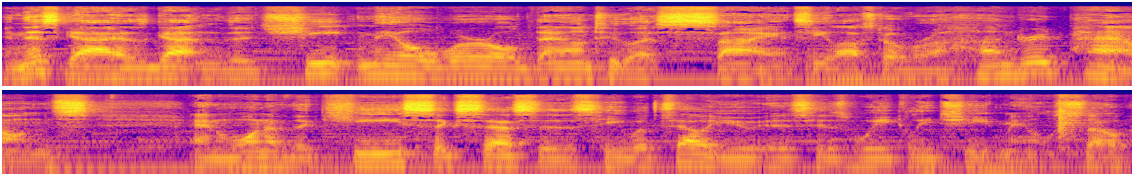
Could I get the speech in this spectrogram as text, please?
And this guy has gotten the cheat meal world down to a science. He lost over 100 pounds. And one of the key successes he will tell you is his weekly cheat meal. So,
